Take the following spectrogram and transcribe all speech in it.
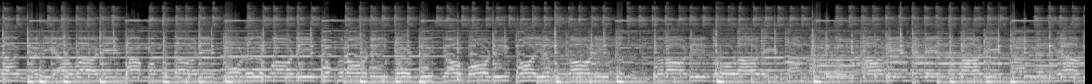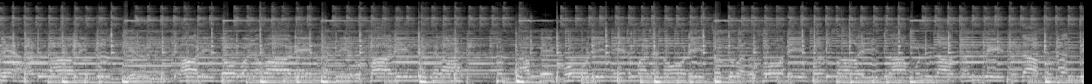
ગાગડિયા વાડી માં મમતાડી કોડલ માડી કપરાડી બેઠી ચા બાડી કાયમ કાળી દસન કરાડી જોડાડી કાના ઉઠાડી કંડી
